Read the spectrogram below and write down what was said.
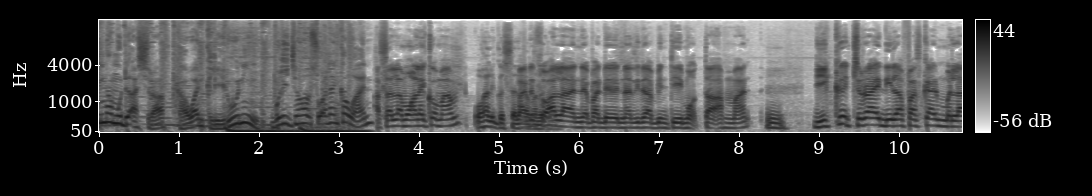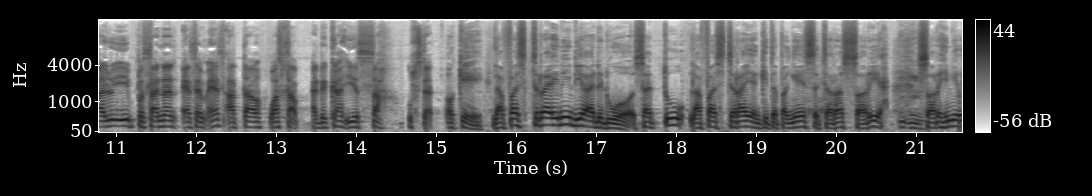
Imam Muda Ashraf, kawan keliru ni. Boleh jawab soalan kawan? Assalamualaikum, Mam. Waalaikumsalam. Ada soalan daripada Nazira binti Mokhtar Ahmad. Hmm. Jika cerai dilafazkan melalui pesanan SMS atau WhatsApp, adakah ia sah? Ustaz. Okey, lafaz cerai ni dia ada dua. Satu, lafaz cerai yang kita panggil secara sarih. Mm-hmm. Sarih ni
